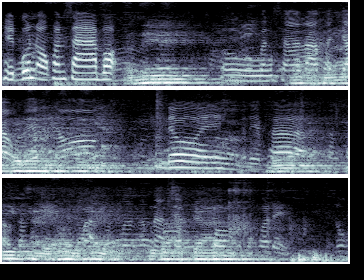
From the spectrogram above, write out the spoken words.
เฮ็ดบุญออกพรรษาบ่เมนโอ้พรรษาลาพระเจ้าแล้วพี่น้อง โดย ก็ได้พาทั้งเขาทั้งเกศบ้านเมืองอำนาจจัดปกครองก็ได้ลง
